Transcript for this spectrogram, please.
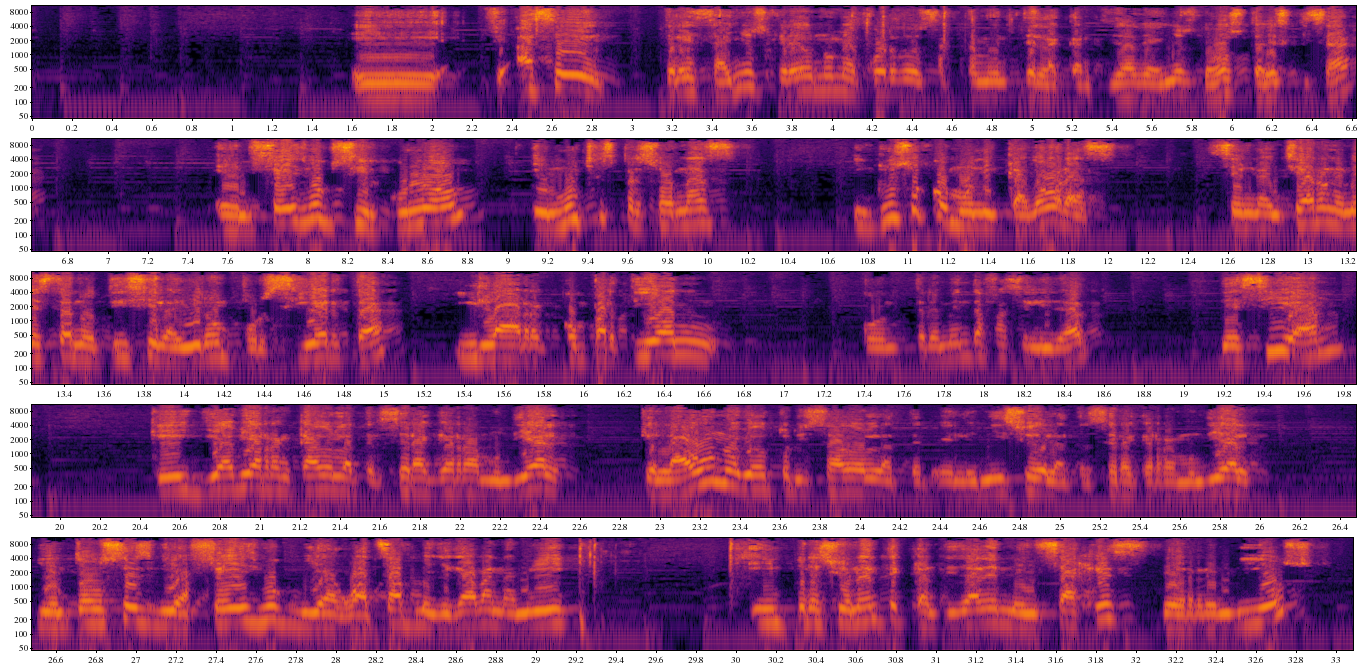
eh, hace tres años, creo, no me acuerdo exactamente la cantidad de años, dos, tres quizá, en Facebook circuló y muchas personas, incluso comunicadoras, se engancharon en esta noticia y la dieron por cierta y la compartían con tremenda facilidad. Decían que ya había arrancado la Tercera Guerra Mundial, que la ONU había autorizado el inicio de la Tercera Guerra Mundial. Y entonces vía Facebook, vía WhatsApp me llegaban a mí impresionante cantidad de mensajes, de reenvíos,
